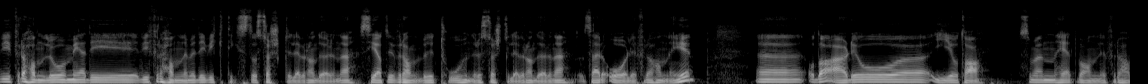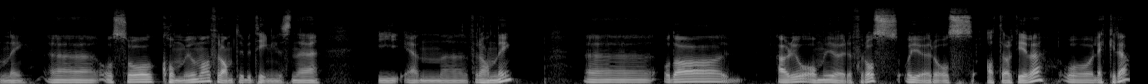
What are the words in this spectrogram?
vi forhandler med de, vi forhandler med de viktigste og største leverandørene. Si at vi forhandler med de 200 største leverandørene. Så er det årlige forhandlinger. Uh, og da er det jo gi og ta, som en helt vanlig forhandling. Uh, og så kommer jo man fram til betingelsene i en forhandling. Og da er det jo om å gjøre for oss å gjøre oss attraktive og lekre.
